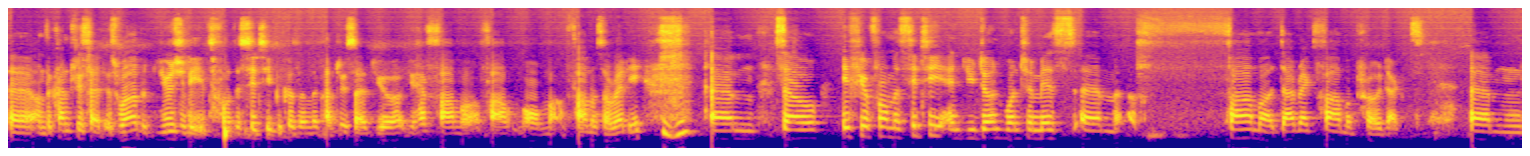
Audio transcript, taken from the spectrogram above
uh, on the countryside as well, but usually it's for the city because on the countryside you you have farmer farm or farmers already. Um, so if you're from a city and you don't want to miss um, farmer direct farmer products, um,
